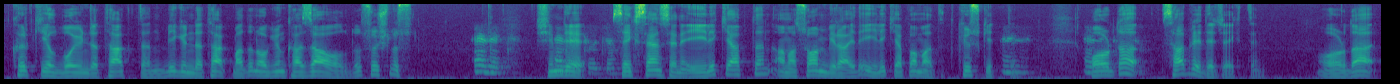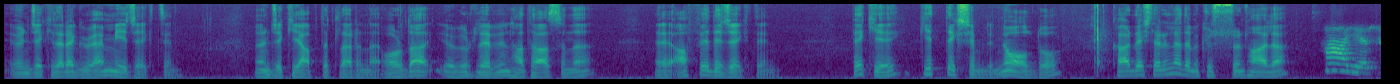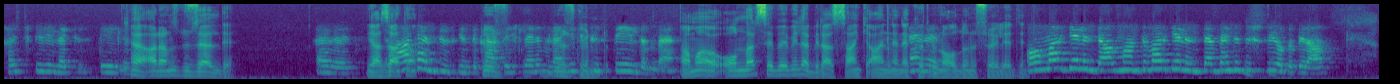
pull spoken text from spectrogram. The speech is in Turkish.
40 yıl boyunca taktın, bir günde takmadın, o gün kaza oldu. Suçlusun. Evet. Şimdi Evet hocam. 80 sene iyilik yaptın ama son bir ayda iyilik yapamadın. Küs gittin. Evet. Evet Orada hocam. sabredecektin. Orada öncekilere güvenmeyecektin. Önceki yaptıklarını. Orada öbürlerinin hatasını e, affedecektin. Peki gittik şimdi. Ne oldu? Kardeşlerinle de mi küssün hala? Hayır. Hiçbiriyle küs değilim. He, aranız düzeldi. Evet. Ya zaten- düzgündü Düz- kardeşlerimle. düzgündü. Hiç küs değildim ben. Ama onlar sebebiyle biraz sanki annene kırgın Evet. olduğunu söyledin. Onlar gelince, Almancılar gelince beni dışlıyordu biraz.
